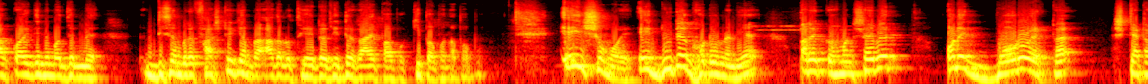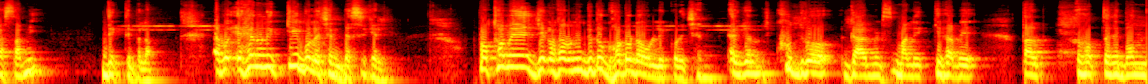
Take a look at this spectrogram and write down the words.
আর কয়েকদিনের মধ্যে ডিসেম্বরের ফার্স্ট উইকে আমরা আদালত থেকে এটা রিটের রায় পাবো, কি পাবো না পাবো। এই সময়, এই দুইটা ঘটনা নিয়ে তারেক রহমান সাহেবের অনেক বড় একটা স্ট্যাটাস আমি দেখতে পেলাম। এবং এখানে উনি কি বলেছেন বেসিক্যালি প্রথমে যে কথা উনি দুটো ঘটনা উল্লেখ করেছেন, একজন ক্ষুদ্র গার্মেন্টস মালিক কীভাবে তার রপ্তানি বন্ধ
